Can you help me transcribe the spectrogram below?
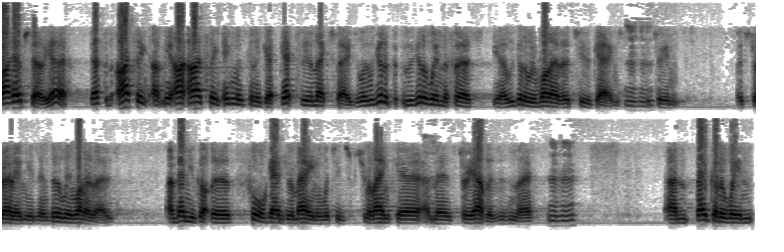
I hope so. Yeah, definitely. I think. I mean, I, I think England's going to get get to the next phase. I mean, we're going to we've got to win the first. You know, we've got to win one out of the two games between Australia and New Zealand. We've got to win one of those, and then you've got the four games remaining, which is Sri Lanka, and there's three others, isn't there? Mm-hmm. And they've got to win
